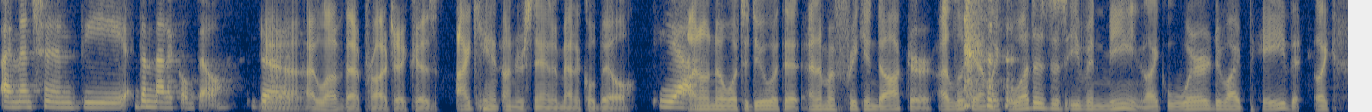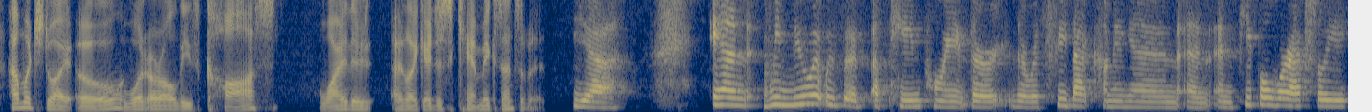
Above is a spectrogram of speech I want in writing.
I mentioned the the medical bill. The, yeah, I love that project cuz I can't understand a medical bill. Yeah. I don't know what to do with it. And I'm a freaking doctor. I look at it, I'm like, what does this even mean? Like, where do I pay that? Like, how much do I owe? What are all these costs? Why there I like I just can't make sense of it. Yeah. And we knew it was a, a pain point. There there was feedback coming in and and people were actually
